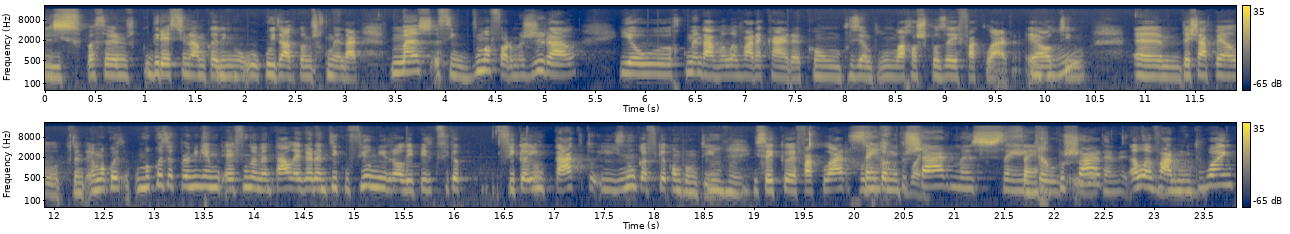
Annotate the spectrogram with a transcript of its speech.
isso, para sabermos direcionar um bocadinho uhum. o cuidado que vamos recomendar. Mas, assim, de uma forma geral, eu recomendava lavar a cara com, por exemplo, um La Roche-Posay facular, é uhum. ótimo um, deixar a pele. Portanto, é uma coisa, uma coisa que para mim é, é, fundamental é garantir que o filme hidrolipídico fica fica intacto e nunca fica comprometido. Uhum. E sei que é facular, resulta muito bem. Sem repuxar, mas sem, sem repuxar, a lavar uhum. muito bem,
